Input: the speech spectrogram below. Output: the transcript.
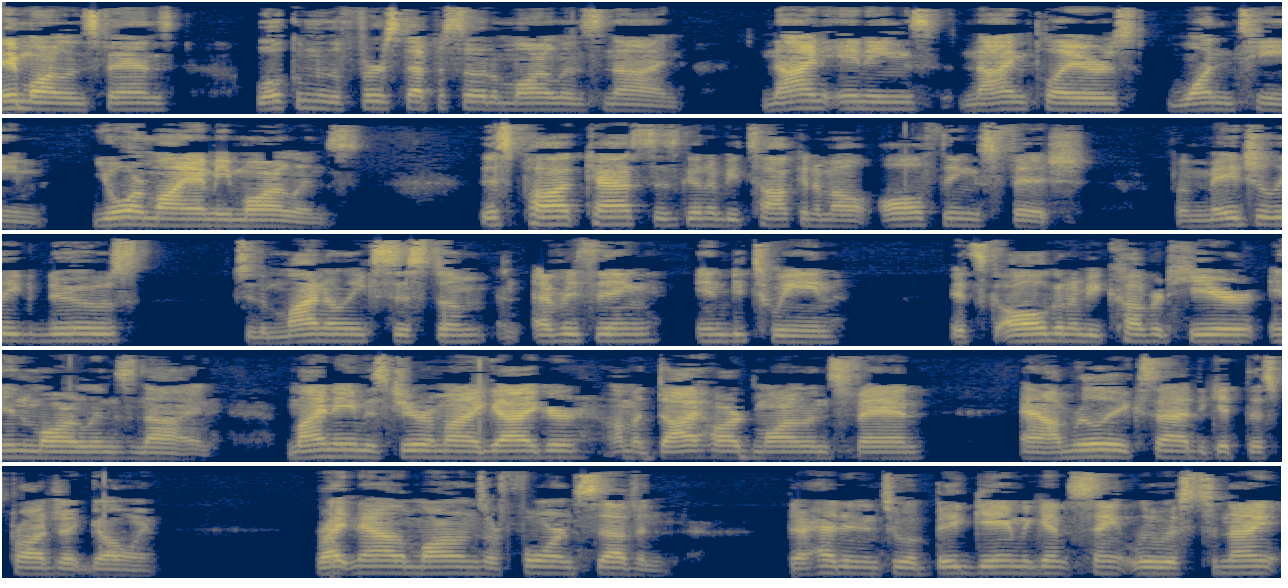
Hey, Marlins fans. Welcome to the first episode of Marlins 9. Nine innings, nine players, one team. Your Miami Marlins. This podcast is going to be talking about all things fish, from Major League news to the minor league system and everything in between. It's all going to be covered here in Marlins 9. My name is Jeremiah Geiger. I'm a die-hard Marlins fan, and I'm really excited to get this project going. Right now, the Marlins are 4 and 7. They're heading into a big game against St. Louis tonight,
